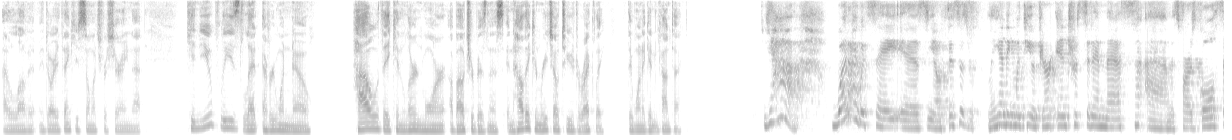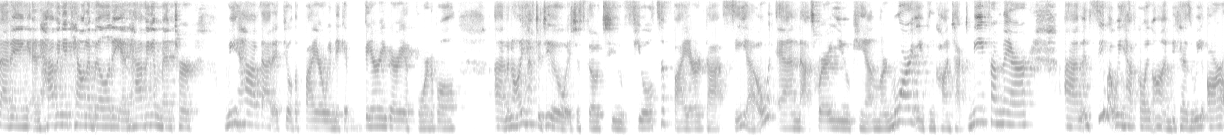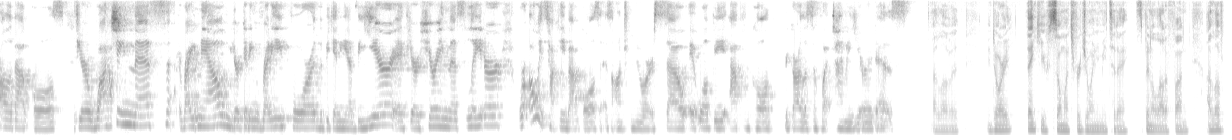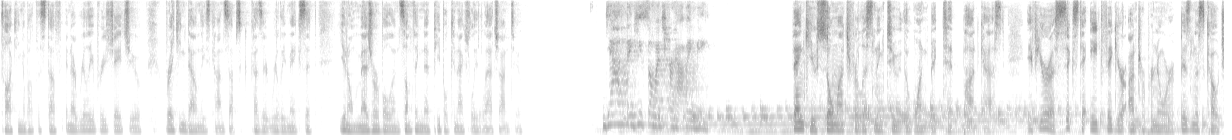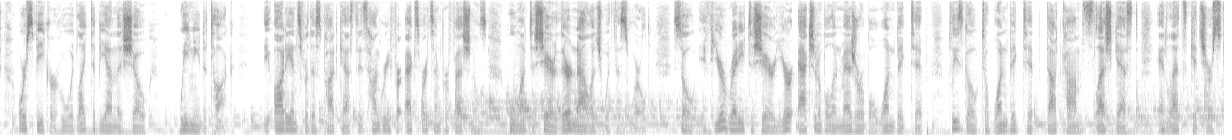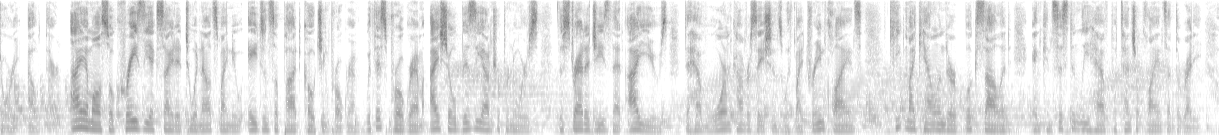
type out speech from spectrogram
I love it. Midori, thank you so much for sharing that. Can you please let everyone know how they can learn more about your business and how they can reach out to you directly if they want to get in contact? Yeah what I would say is, you know, if this is landing with you, if you're interested in this, um, as far as goal setting and having accountability and having a mentor, we have that at Fuel to Fire. We make it very, very affordable. Um, and all you have to do is just go to fueltofire.co, and that's where you can learn more. You can contact me from there um, and see what we have going on because we are all about goals. If you're watching this right now, you're getting ready for the beginning of the year. If you're hearing this later, we're always talking about goals as entrepreneurs. So it will be applicable regardless of what time of year it is. I love it. Midori, thank you so much for joining me today. It's been a lot of fun. I love talking about this stuff, and I really appreciate you breaking down these concepts because it really makes it, you know, measurable and something that people can actually latch onto. Yeah, thank you so much for having me. Thank you so much for listening to the One Big Tip podcast. If you're a six to eight figure entrepreneur, business coach, or speaker who would like to be on this show, we need to talk. The audience for this podcast is hungry for experts and professionals who want to share their knowledge with this world. So, if you're ready to share your actionable and measurable one big tip, please go to onebigtip.com slash guest and let's get your story out there. I am also crazy excited to announce my new Agents of Pod coaching program. With this program, I show busy entrepreneurs the strategies that I use to have warm conversations with my dream clients, keep my calendar book solid, and consistently have potential clients at the ready,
